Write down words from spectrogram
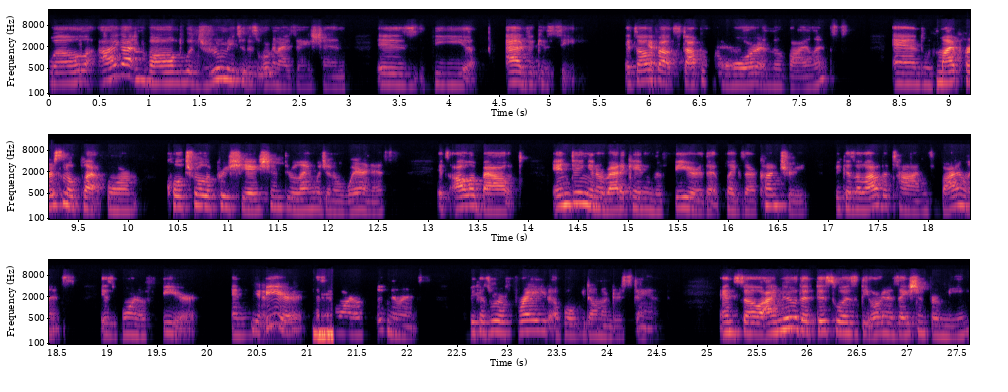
Well, I got involved. What drew me to this organization is the advocacy. It's all about stopping the war and the violence. And with my personal platform, Cultural Appreciation Through Language and Awareness, it's all about ending and eradicating the fear that plagues our country. Because a lot of the times, violence is born of fear, and yes. fear is born of ignorance because we're afraid of what we don't understand. And so I knew that this was the organization for me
